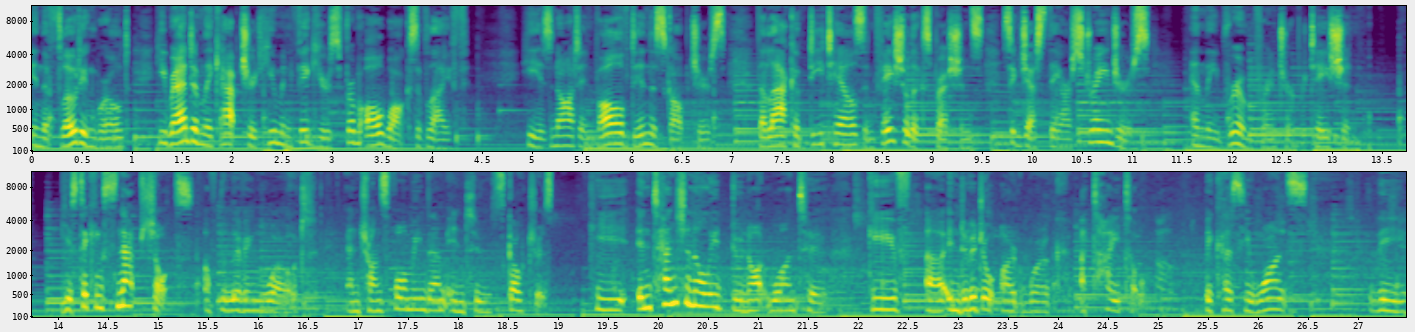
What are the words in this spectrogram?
In the floating world, he randomly captured human figures from all walks of life. He is not involved in the sculptures. The lack of details and facial expressions suggest they are strangers and leave room for interpretation. He's taking snapshots of the living world and transforming them into sculptures. He intentionally do not want to give uh, individual artwork a title because he wants the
